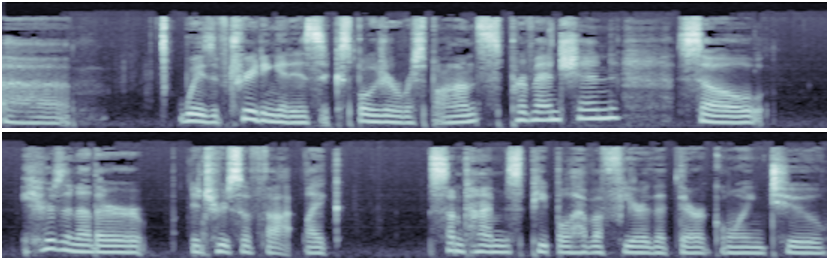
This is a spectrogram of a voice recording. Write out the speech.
uh, ways of treating it is exposure response prevention. So here's another intrusive thought like sometimes people have a fear that they're going to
